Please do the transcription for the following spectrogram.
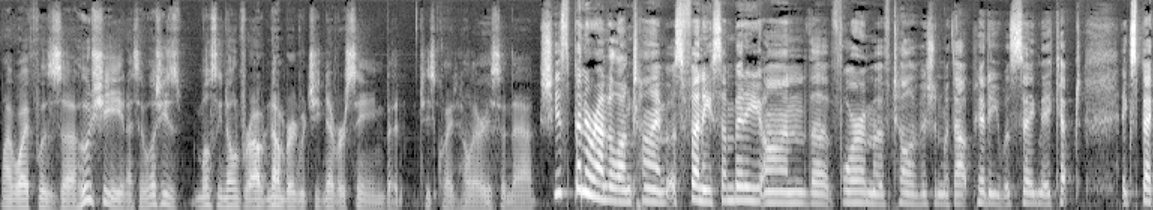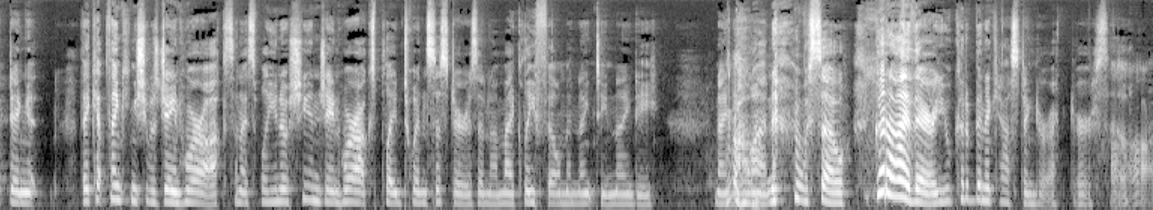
my wife was, uh, who's she? And I said, well, she's mostly known for Outnumbered, which she'd never seen, but she's quite hilarious in that. She's been around a long time. It was funny. Somebody on the forum of Television Without Pity was saying they kept expecting it. They kept thinking she was Jane Horrocks, and I said, "Well, you know, she and Jane Horrocks played twin sisters in a Mike Leigh film in 1990, 91. so good eye there. You could have been a casting director. So uh-huh.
